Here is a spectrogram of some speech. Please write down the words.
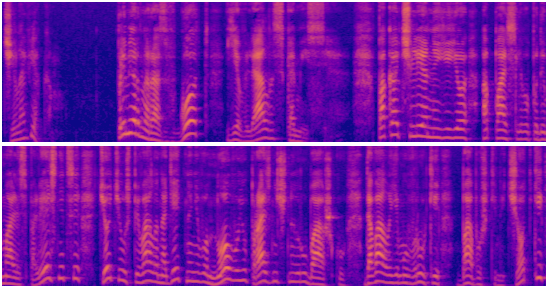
человеком. Примерно раз в год являлась комиссия. Пока члены ее опасливо подымались по лестнице, тетя успевала надеть на него новую праздничную рубашку, давала ему в руки бабушкины четки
